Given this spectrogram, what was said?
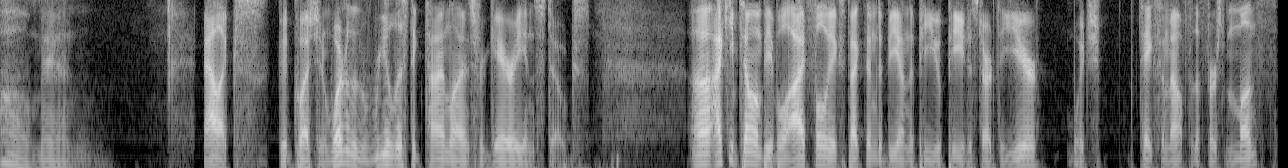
Oh, man. Alex, good question. What are the realistic timelines for Gary and Stokes? Uh, I keep telling people I fully expect them to be on the PUP to start the year, which takes them out for the first month.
